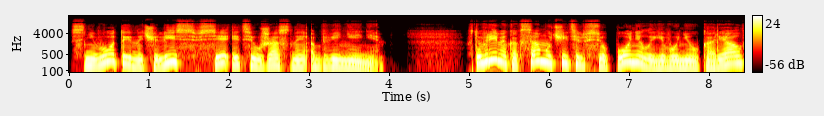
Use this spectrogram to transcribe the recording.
С него-то и начались все эти ужасные обвинения. В то время как сам учитель все понял и его не укорял,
